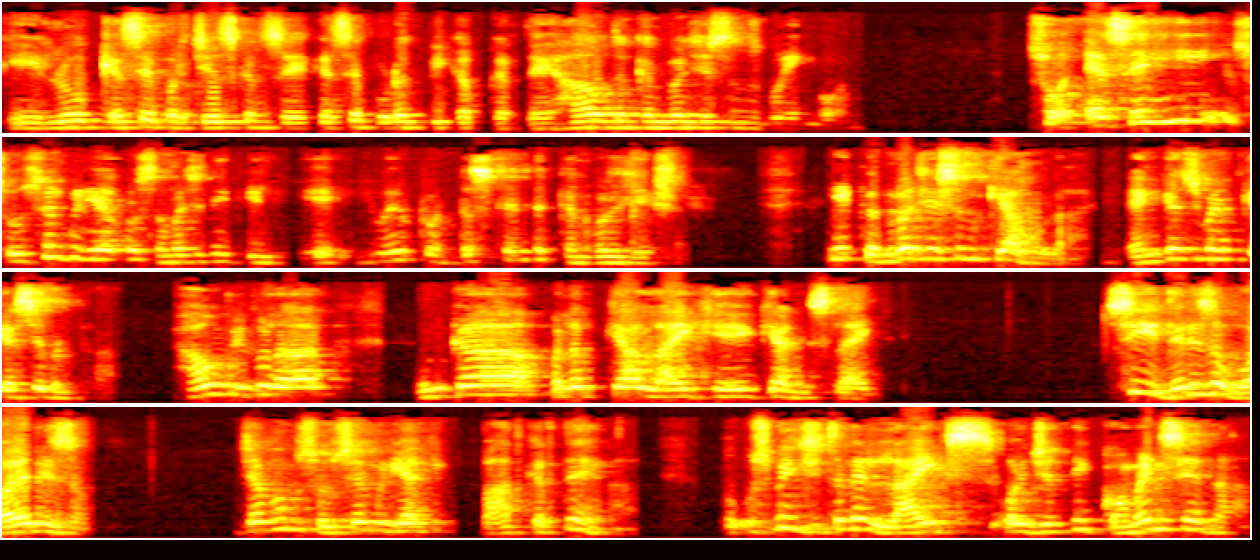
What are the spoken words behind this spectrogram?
कि लोग कैसे परचेज करते कैसे प्रोडक्ट पिकअप करते हैं how the conversation going on so ऐसे ही सोशल मीडिया को समझने के लिए you have to understand the conversation ये कन्वर्जेशन क्या हो रहा है? एंगेजमेंट कैसे बन रहा है? हाउ पीपल आर उनका मतलब क्या लाइक है क्या डिसलाइक है? सी देर इज़ अ वॉयरिज्म जब हम सोशल मीडिया की बात करते हैं ना तो उसमें जितने लाइक्स और जितनी कमेंट्स है ना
